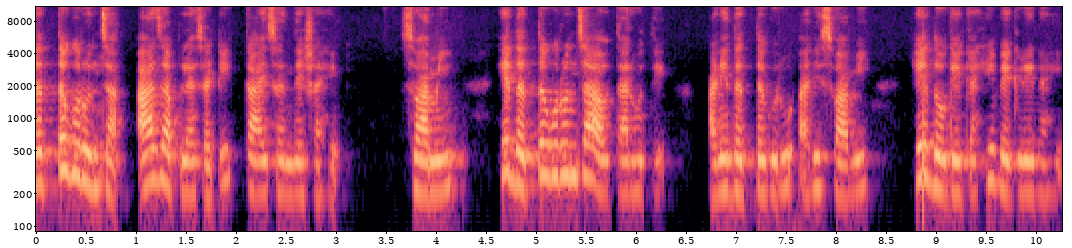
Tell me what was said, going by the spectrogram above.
दत्तगुरूंचा आज आपल्यासाठी काय संदेश आहे? स्वामी हे दत्तगुरूंचा अवतार होते आणि दत्तगुरू आणि स्वामी हे दोघे काही वेगळे नाही.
